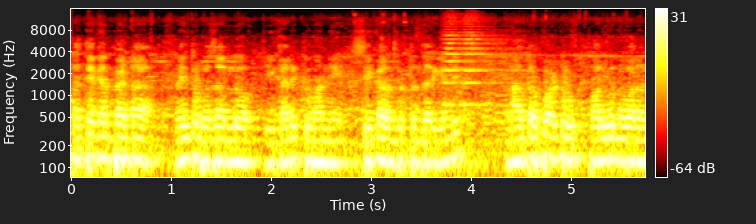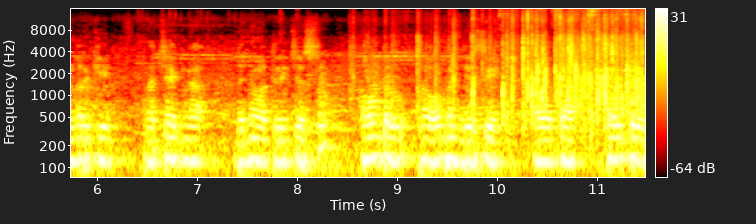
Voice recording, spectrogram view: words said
ప్రత్యేకంపేట రైతు బజార్లో ఈ కార్యక్రమాన్ని శ్రీకారం చుట్టడం జరిగింది. నాతో పాటు పాల్గొన్న వారందరికీ ప్రత్యేకంగా ధన్యవాదాలు తెలియజేస్తూ కౌంటర్ ఓపెన్ చేసి ఆ యొక్క సరుకులు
